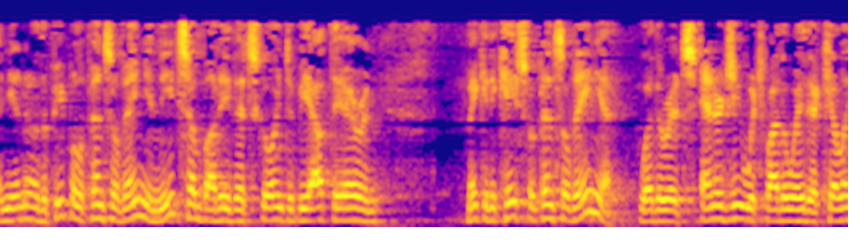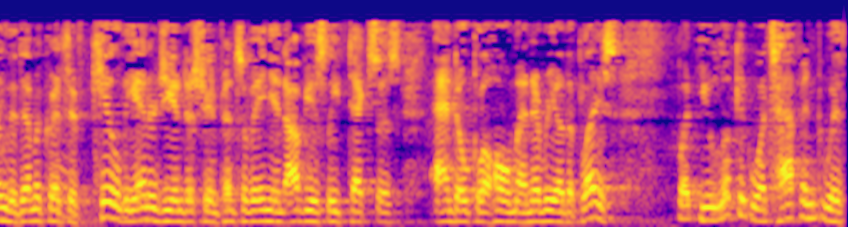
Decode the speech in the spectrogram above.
And you know, the people of Pennsylvania need somebody that's going to be out there and making a case for Pennsylvania, whether it's energy, which by the way they're killing. The Democrats have killed the energy industry in Pennsylvania and obviously Texas and Oklahoma and every other place. But you look at what's happened with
